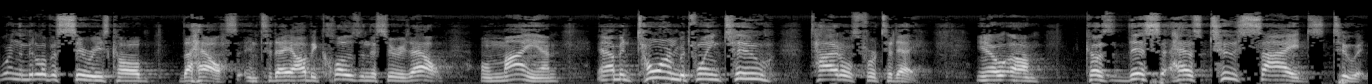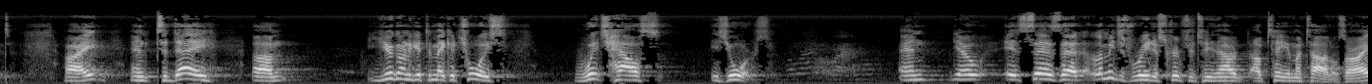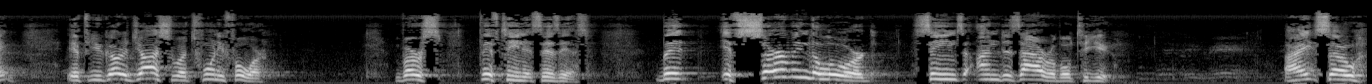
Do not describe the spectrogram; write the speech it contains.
We're in the middle of a series called The House, and today I'll be closing the series out on my end. And I've been torn between two titles for today. You know, because um, this has two sides to it. All right? And today, um, you're going to get to make a choice which house is yours. And, you know, it says that, let me just read a scripture to you now, I'll, I'll tell you my titles, all right? If you go to Joshua 24, verse 15, it says this But if serving the Lord seems undesirable to you. All right, so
